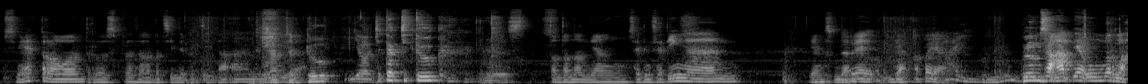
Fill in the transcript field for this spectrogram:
sinetron terus persahabat cinta percintaan ya. Jeduk. yo, cedak ceduk. terus tontonan yang setting settingan yang sebenarnya nggak apa ya belum saatnya umur lah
